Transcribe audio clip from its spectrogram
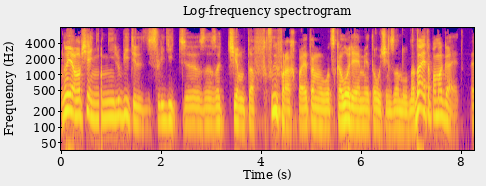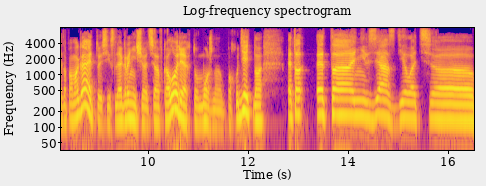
Ну, я вообще не, не любитель следить э, за, за чем-то в цифрах, поэтому вот с калориями это очень занудно. Да, это помогает. Это помогает, то есть, если ограничивать себя в калориях, то можно похудеть, но это, это нельзя сделать э,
